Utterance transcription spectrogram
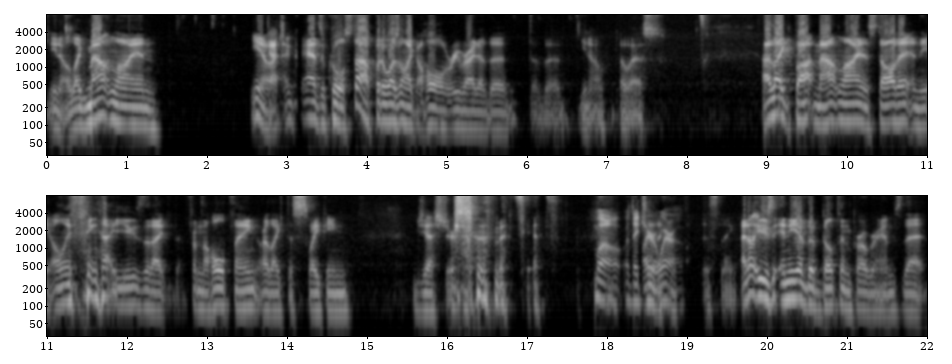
You know, like Mountain Lion. You know, Gotcha. had some cool stuff, but it wasn't like a whole rewrite of the of the you know OS. I like bought Mountain Lion, installed it, and the only thing I use that I from the whole thing are like the swiping gestures. That's it. well, that you're aware of. This thing. I don't use any of the built-in programs that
